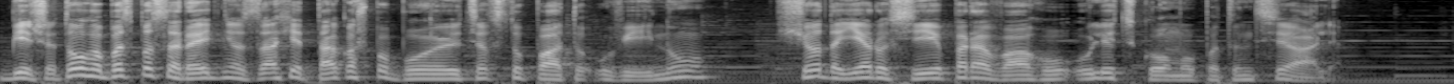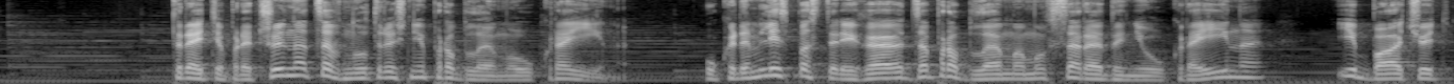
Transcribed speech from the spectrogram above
Більше того, безпосередньо Захід також побоюється вступати у війну, що дає Росії перевагу у людському потенціалі. Третя причина це внутрішні проблеми України. У Кремлі спостерігають за проблемами всередині України і бачать,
